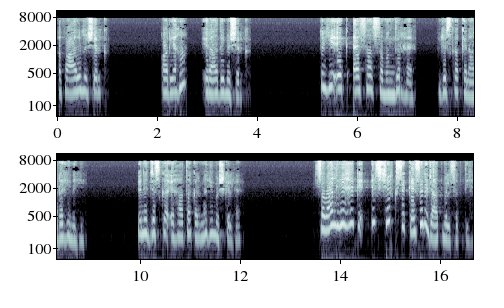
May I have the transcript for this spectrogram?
افعال میں شرک، اور یہاں ارادے میں شرک۔ تو یہ ایک ایسا سمندر ہے جس کا کنارہ ہی نہیں۔ یعنی جس کا احاطہ کرنا ہی مشکل ہے۔ سوال یہ ہے کہ اس شرک سے کیسے نجات مل سکتی ہے؟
